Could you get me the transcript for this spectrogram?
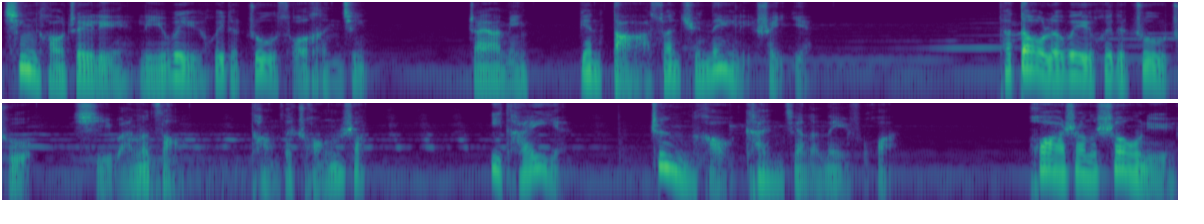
幸好这里离魏辉的住所很近。张亚明便打算去那里睡一夜。他到了魏辉的住处，洗完了澡，躺在床上，一抬眼，正好看见了那幅画。画上的少女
